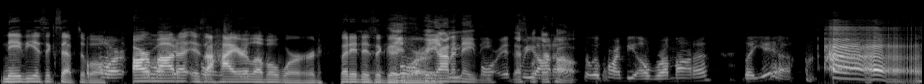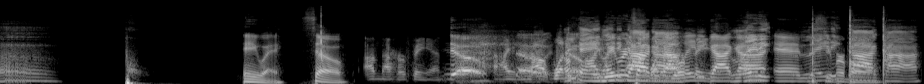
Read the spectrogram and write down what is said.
Navy is acceptable. Or- or Armada it's- is a higher it's- level word, but it is a good It's word. Rihanna Navy. Or it's That's Rihanna, what they're called. so it'll probably be a Ramada. But yeah, Anyway, so I'm not her fan. No, I am no, not one no. of Okay, we Lady were Gaga. talking about Lady fan. Gaga Lady, and the Lady Super Bowl. Gaga.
